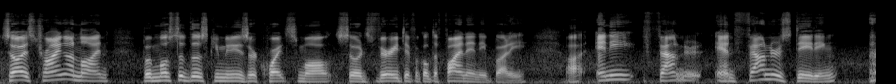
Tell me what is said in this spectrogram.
So I was trying online, but most of those communities are quite small, so it's very difficult to find anybody. Uh, any founder and founders dating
